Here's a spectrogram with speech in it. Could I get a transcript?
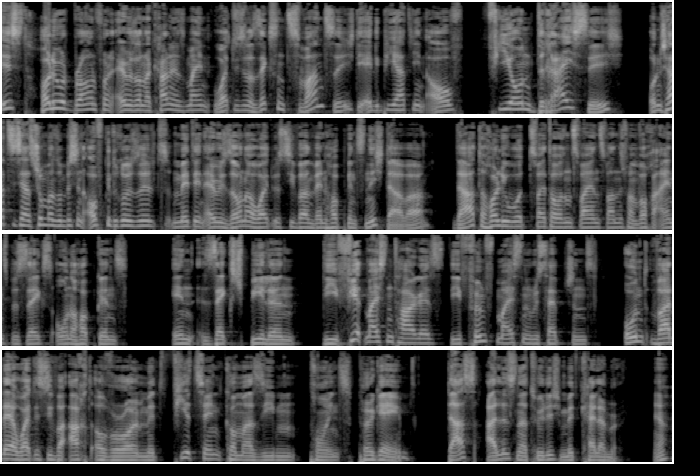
ist Hollywood Brown von Arizona Cardinals, mein Wide Receiver 26. Die ADP hat ihn auf 34. Und ich hatte es ja schon mal so ein bisschen aufgedröselt mit den Arizona Wide Receivers, wenn Hopkins nicht da war. Da hatte Hollywood 2022 von Woche 1 bis 6 ohne Hopkins in sechs Spielen die viertmeisten Targets, die fünftmeisten Receptions und war der Wide Receiver 8 overall mit 14,7 Points per Game. Das alles natürlich mit Kyler Murray. Ja,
